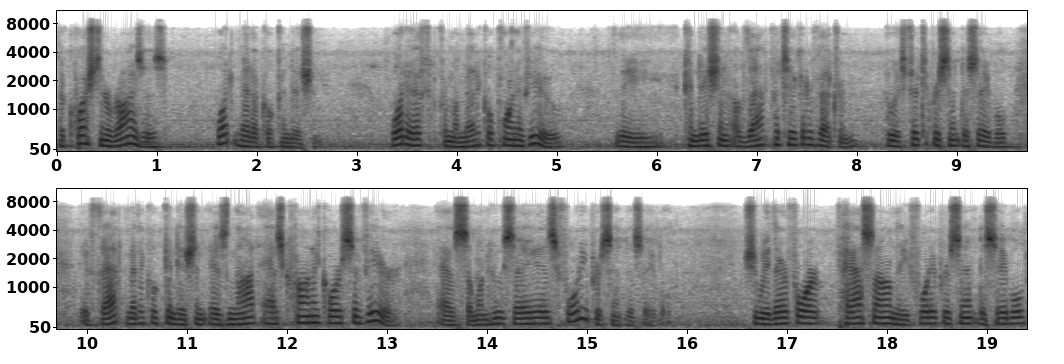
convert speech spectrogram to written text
The question arises, what medical condition? What if, from a medical point of view, the condition of that particular veteran who is 50% disabled, if that medical condition is not as chronic or severe as someone who, say, is 40% disabled? Should we therefore pass on the 40% disabled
